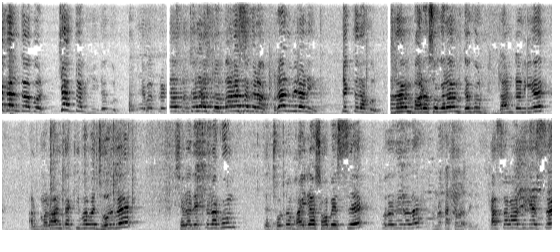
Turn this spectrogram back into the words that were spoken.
একান্ত আপন। চাকদার ঘি দেখুন। এবার চলে আসলো বারোশো গ্রাম রান বিরিয়ানি। দেখতে থাকুন। দাম বারোশো গ্রাম দেখুন রানটা নিয়ে। আর রানটা কীভাবে ঝরবে সেটা দেখতে থাকুন। তো ছোট ভাইরা সব এসছে। কোথা থেকে দাদা? আমরা কাঁচাপাড়া থেকে। কাস্তামার দিকে এসছে।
